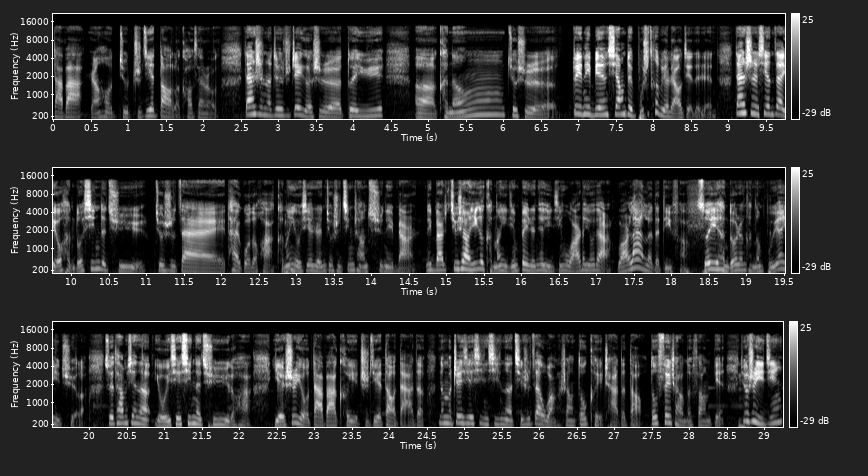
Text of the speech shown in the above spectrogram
大巴，然后就直接到了 c l s Road，但是呢，就是这个是对于，呃，可能就是对那边相对不是特别了解的人，但是现在有很多新的区域，就是在泰国的话，可能有些人就是经常去那边儿，那边儿就像一个可能已经被人家已经玩的有点玩烂了的地方，所以很多人可能不愿意去了。所以他们现在有一些新的区域的话，也是有大巴可以直接到达的。那么这些信息呢，其实在网上都可以查得到，都非常的方便，就是已经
